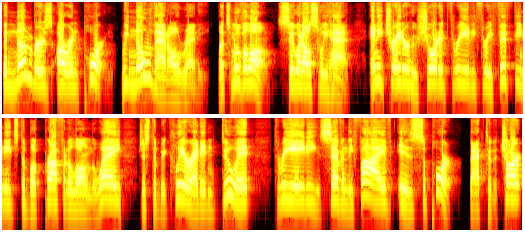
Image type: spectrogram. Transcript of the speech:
The numbers are important. We know that already. Let's move along. See what else we had. Any trader who shorted 383.50 needs to book profit along the way. Just to be clear, I didn't do it. 380.75 is support. Back to the chart.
